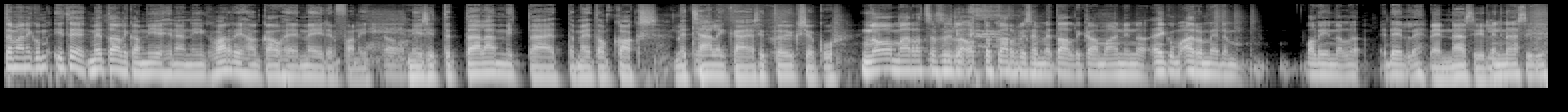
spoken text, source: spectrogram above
Tämä niinku itse Metallikan miehenä, niin Harrihan on kauhean meidän fani. Joo. Niin sitten tämä lämmittää, että meitä on kaksi Metallica ja sitten on yksi joku. No, mä ratsasin sillä Otto Karvisen metallikaa maininnan, ei kun Iron Maiden valinnalla edelleen. Mennään sille. Mennään sille.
